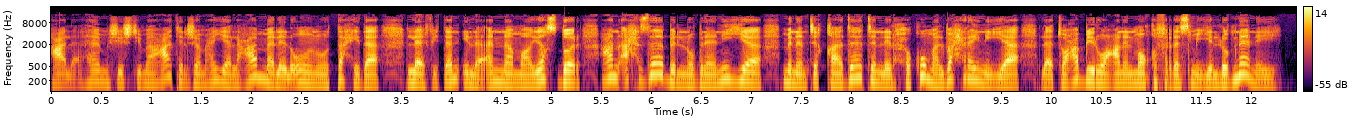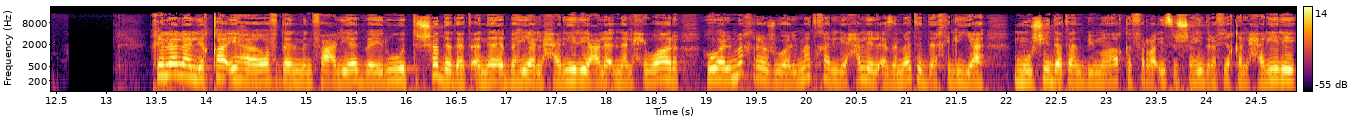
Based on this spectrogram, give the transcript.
على هامش اجتماعات الجمعية العامة للأمم المتحدة لافتا إلى أن ما يصدر عن أحزاب اللبنانية من انتقادات للحكومة البحرينية لا تعبر عن الموقف الرسمي اللبناني. خلال لقائها وفدا من فعاليات بيروت شددت النائب بهية الحريري على أن الحوار هو المخرج والمدخل لحل الأزمات الداخلية مشيدة بمواقف الرئيس الشهيد رفيق الحريري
